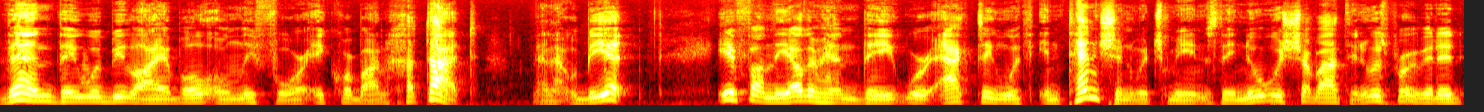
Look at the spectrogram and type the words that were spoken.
then they would be liable only for a korban chatat, and that would be it. If, on the other hand, they were acting with intention, which means they knew it was Shabbat, they knew it was prohibited,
